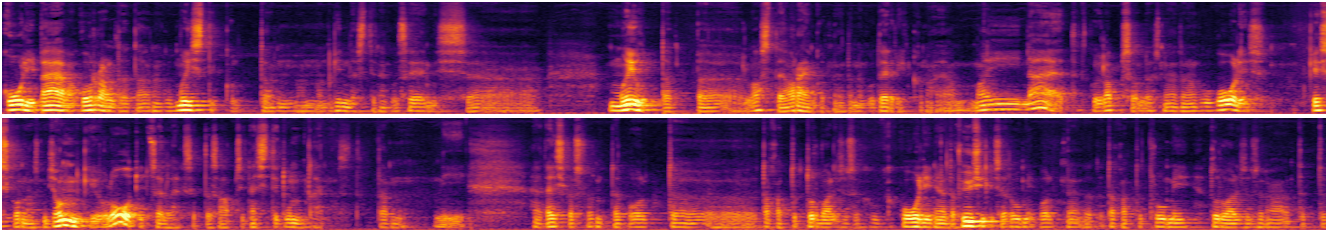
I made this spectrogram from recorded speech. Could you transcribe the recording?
koolipäeva korraldada nagu mõistlikult on, on, on kindlasti nagu see, mis mõjutab laste arengut nii-öelda nagu tervikuna. Ja ma ei näe, et, et kui laps olles nii-öelda nagu koolis, keskkonnas, mis ongi ju loodud selleks, et ta saab siin hästi tunda ennast, ta on nii täiskasvanute poolt tagatud turvalisusega kooli nii-öelda füüsilise ruumi poolt nii-öelda tagatud ruumi turvalisusena, et, et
